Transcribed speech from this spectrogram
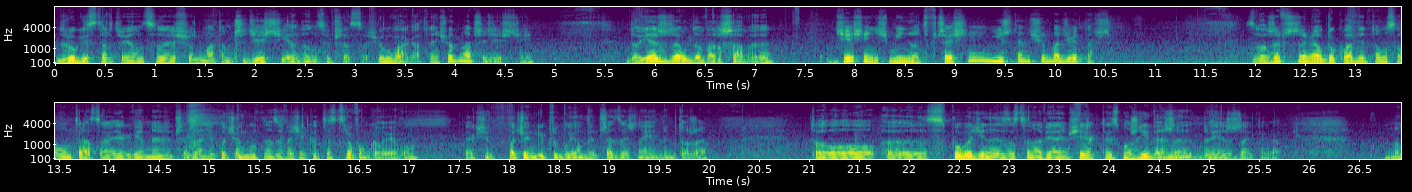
Drugi startujący 7.30, jadący przez coś. I uwaga, ten 7.30 dojeżdżał do Warszawy 10 minut wcześniej niż ten 7.19. Zważywszy, że miał dokładnie tą samą trasę, a jak wiemy, wyprzedzanie pociągów nazywa się katastrofą kolejową, jak się pociągi próbują wyprzedzać na jednym torze, to e, z pół godziny zastanawiałem się, jak to jest możliwe, że dojeżdża i tak dalej. No,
